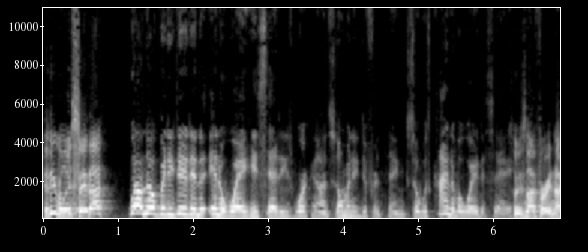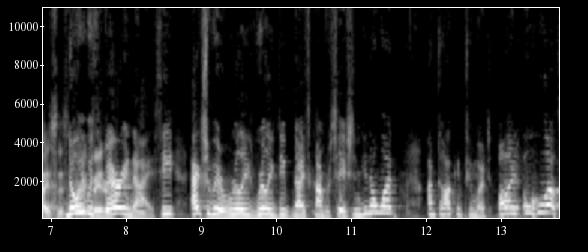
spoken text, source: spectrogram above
Did he really say that? Well, no, but he did in, in a way. He said he's working on so many different things. So it was kind of a way to say. So he's not very nice. This No, he was very nice. He actually we had a really, really deep, nice conversation. You know what? I'm talking too much. Oh, I, oh who else?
